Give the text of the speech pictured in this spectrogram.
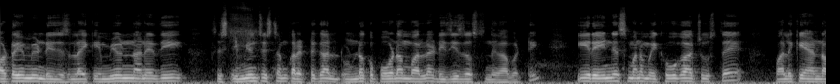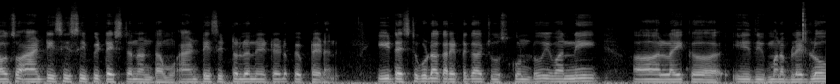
auto immune disease like immune అనేది ఇమ్యూన్ సిస్టమ్ కరెక్ట్గా ఉండకపోవడం వల్ల డిజీజ్ వస్తుంది కాబట్టి ఈ రేంజెస్ మనం ఎక్కువగా చూస్తే వాళ్ళకి and also anti CCP test అని అంటాము. యాంటీ సిట్రోలినేటెడ్ పెప్టైడ్ అని. ఈ టెస్ట్ కూడా కరెక్ట్గా చూసుకుంటూ ఇవన్నీ లైక్ ఇది మన బ్లడ్లో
